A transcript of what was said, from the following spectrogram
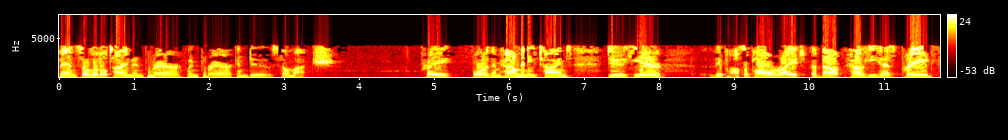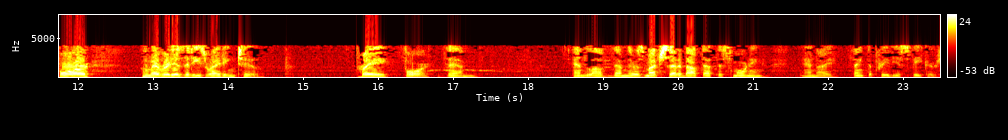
spend so little time in prayer when prayer can do so much? Pray for them. How many times do you hear the Apostle Paul write about how he has prayed for whomever it is that he's writing to. Pray for them and love them. There was much said about that this morning, and I thank the previous speakers.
